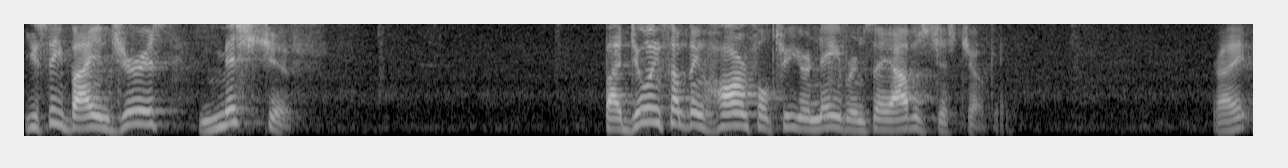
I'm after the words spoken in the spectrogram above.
You see, by injurious mischief, by doing something harmful to your neighbor and say, I was just joking, right?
